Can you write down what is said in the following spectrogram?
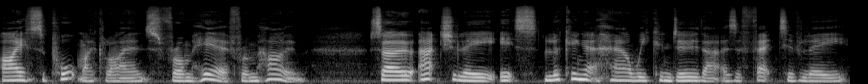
I support my clients from here, from home. So actually, it's looking at how we can do that as effectively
